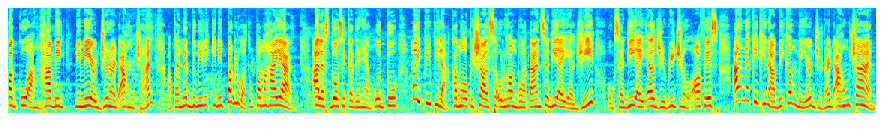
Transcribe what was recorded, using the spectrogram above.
pagkuang habig ni Mayor Junard Ahong Chan apan nagdumili kini pagluwat og pamahayag. Alas 12 kaganihang udto, may pipila ka mga opisyal sa uluhang buhatan sa DILG ug sa DILG Regional Office ang nakighinabi kang Mayor Junard Ahong Chan.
